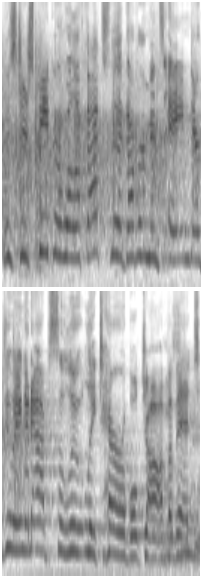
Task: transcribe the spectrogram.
Mr. Speaker, well, if that's the government's aim, they're doing an absolutely terrible job of it.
